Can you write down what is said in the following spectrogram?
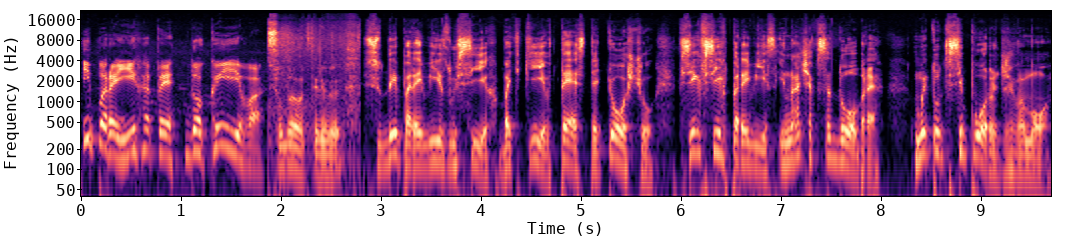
і переїхати до Києва. Сюди. Сюди перевіз усіх батьків, тестя, тьощу, всіх всіх перевіз, іначе все добре. Ми тут всі поруч живемо.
